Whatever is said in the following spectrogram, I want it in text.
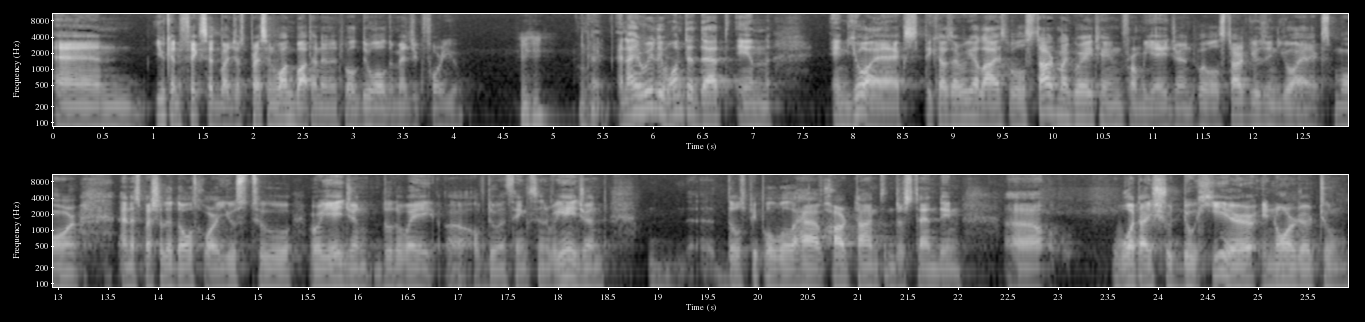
And you can fix it by just pressing one button and it will do all the magic for you. Mm-hmm. Okay. And I really wanted that in in UIX because I realized we'll start migrating from reagent. We will start using UIX more, and especially those who are used to reagent, do the way uh, of doing things in reagent. Those people will have hard times understanding uh, what I should do here in order to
